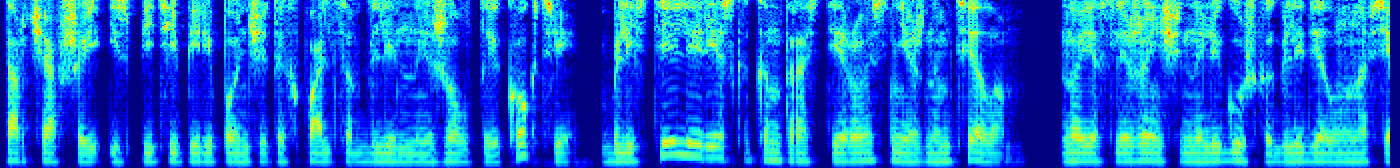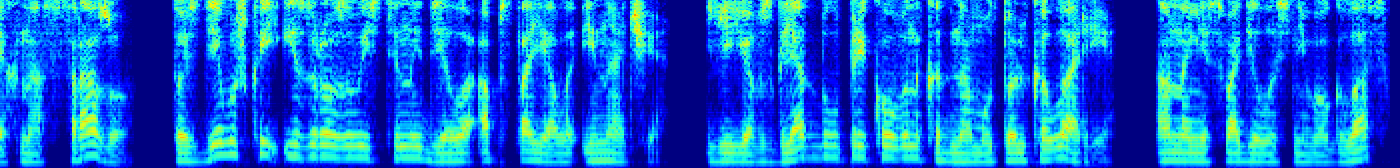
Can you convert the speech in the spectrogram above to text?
Торчавшие из пяти перепончатых пальцев длинные желтые когти блестели, резко контрастируя с нежным телом. Но если женщина-лягушка глядела на всех нас сразу, то с девушкой из розовой стены дело обстояло иначе. Ее взгляд был прикован к одному только Ларри. Она не сводила с него глаз,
